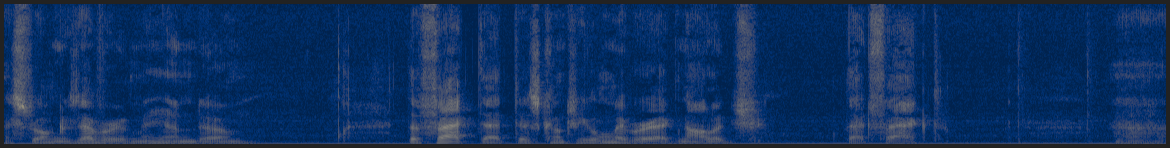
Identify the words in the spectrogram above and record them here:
as strong as ever in me, and um, the fact that this country will never acknowledge that fact uh,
